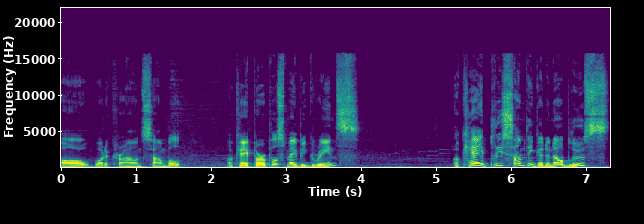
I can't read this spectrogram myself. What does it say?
Oh, what a crown sample. Okay, purples, maybe greens. Okay, please something, I don't know, blues.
